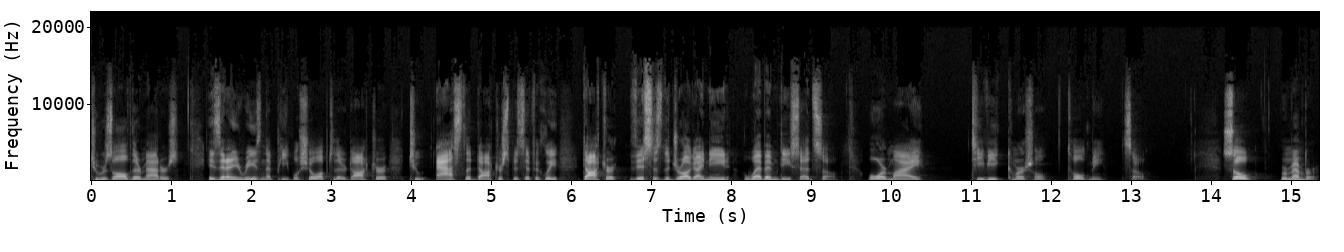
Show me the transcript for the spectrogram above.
to resolve their matters? Is there any reason that people show up to their doctor to ask the doctor specifically, Doctor, this is the drug I need? WebMD said so. Or my TV commercial told me so. So remember,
